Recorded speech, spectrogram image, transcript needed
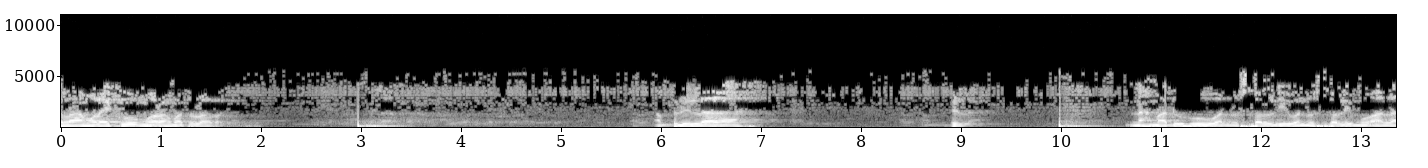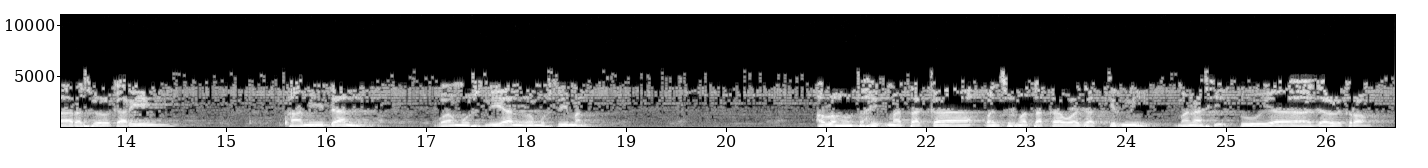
Assalamualaikum warahmatullahi wabarakatuh. Alhamdulillah. Alhamdulillah. Nahmaduhu wa nusalli wa nusallimu ala rasul karim. Hamidan wa muslian wa musliman. Allahumma hikmataka wansur mataka wa zakirni. Manasitu ya jalul ikram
